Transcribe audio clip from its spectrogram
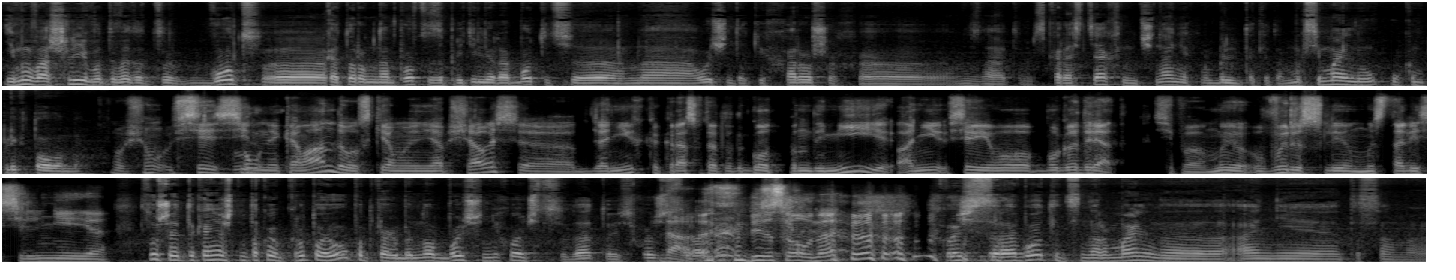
И мы вошли вот в этот год, э, в котором нам просто запретили работать э, на очень таких хороших, э, не знаю, там, скоростях, начинаниях. Мы были так это максимально укомплектованы. В общем, все сильные ну, команды, с кем я не общался, для них как раз вот этот год пандемии, они все его благодарят. Типа, мы выросли, мы стали сильнее. Слушай, это, конечно, такой крутой опыт, как бы, но больше не хочется, да? То есть хочется... Да, работать, безусловно. Хочется работать нормально, а не это самое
